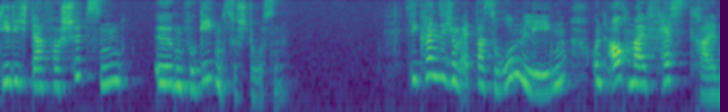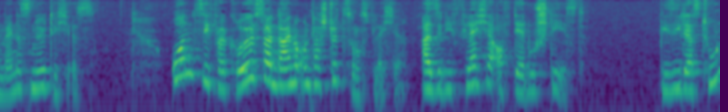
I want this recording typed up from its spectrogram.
die dich davor schützen, irgendwo gegenzustoßen. Sie können sich um etwas rumlegen und auch mal festkrallen, wenn es nötig ist. Und sie vergrößern deine Unterstützungsfläche, also die Fläche, auf der du stehst. Wie sie das tun?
